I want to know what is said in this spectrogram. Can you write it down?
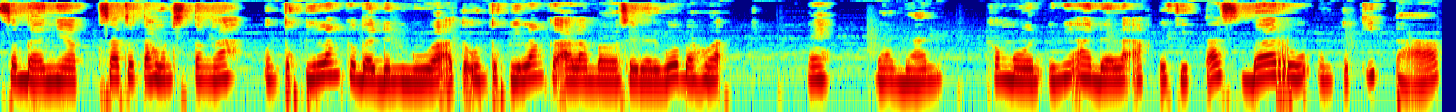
sebanyak satu tahun setengah untuk bilang ke badan gua atau untuk bilang ke alam bawah sadar gua bahwa eh badan, on, ini adalah aktivitas baru untuk kita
